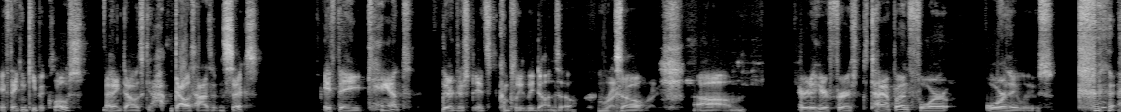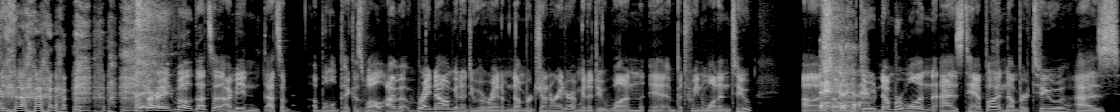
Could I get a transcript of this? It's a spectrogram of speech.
if they can keep it close, I think Dallas Dallas has it in six. If they can't, they're just it's completely done. So Right. so, um, here to here first: Tampa and four, or they lose. All right. Well, that's a. I mean, that's a, a bold pick as well. I'm right now. I'm gonna do a random number generator. I'm gonna do one uh, between one and two. Uh, so we'll do number one as Tampa and number two as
